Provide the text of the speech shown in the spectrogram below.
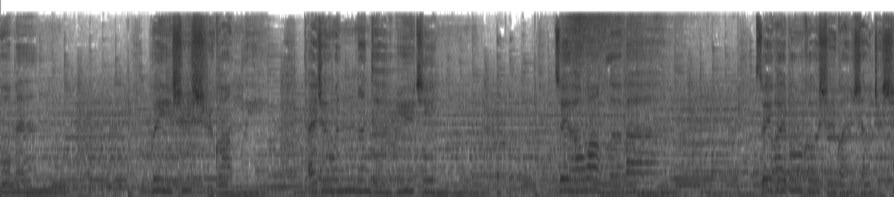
我们，回忆是时光里带着温暖的雨季。最好忘了吧，最坏不过是关上这世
